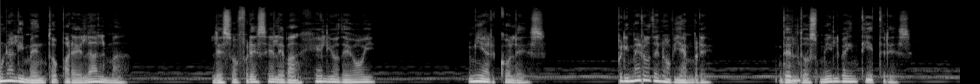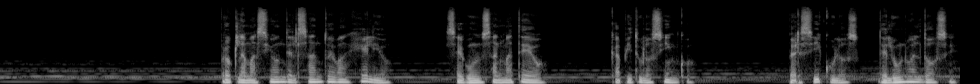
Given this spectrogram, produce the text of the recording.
Un alimento para el alma les ofrece el Evangelio de hoy, miércoles, primero de noviembre del 2023. Proclamación del Santo Evangelio según San Mateo, capítulo 5, versículos del 1 al 12.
